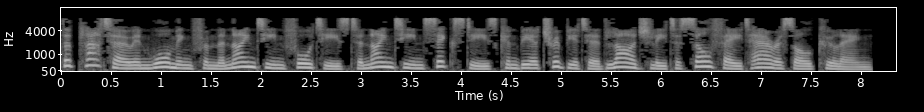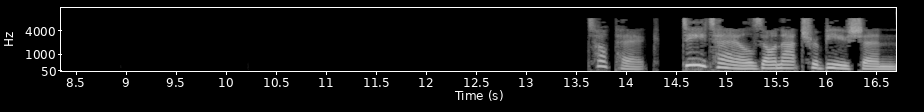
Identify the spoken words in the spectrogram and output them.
The plateau in warming from the 1940s to 1960s can be attributed largely to sulfate aerosol cooling. Topic: Details on attribution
